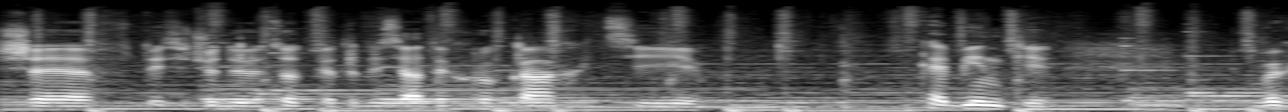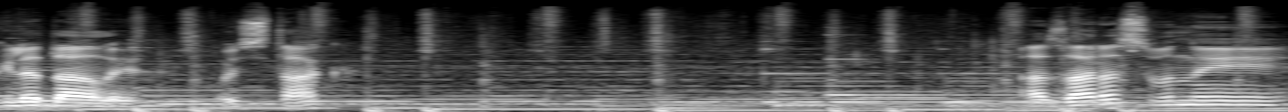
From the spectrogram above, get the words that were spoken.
ще в 1950-х роках, ці кабінки виглядали ось так. А зараз вони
